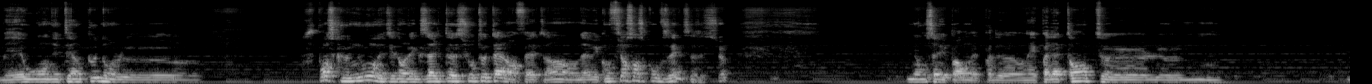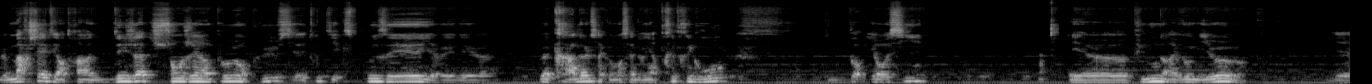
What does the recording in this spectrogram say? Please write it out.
mais où on était un peu dans le je pense que nous, on était dans l'exaltation totale en fait. Hein. On avait confiance en ce qu'on faisait, ça c'est sûr. Mais on savait pas, on n'avait pas d'attente. Euh, le, le marché était en train déjà de changer un peu en plus. Il y avait des trucs qui explosaient. Il y avait des. Euh, le Cradle, ça commençait à devenir très très gros. Borgir aussi. Et euh, puis nous, on arrivait au milieu. Et,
